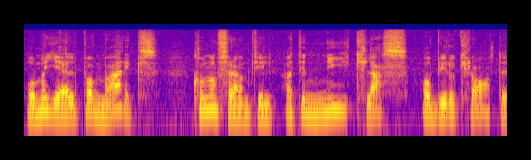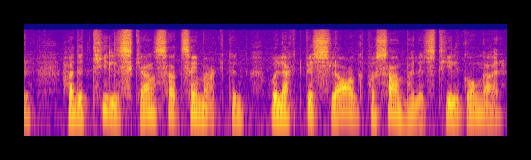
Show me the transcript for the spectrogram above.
och med hjälp av Marx kom de fram till att en ny klass av byråkrater hade tillskansat sig makten och lagt beslag på samhällets tillgångar.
